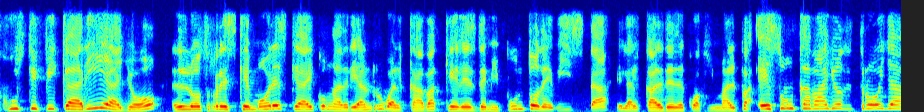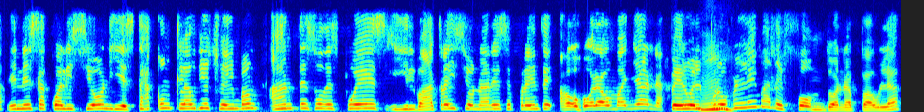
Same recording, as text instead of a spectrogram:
justificaría yo los resquemores que hay con Adrián Rubalcaba, que desde mi punto de vista, el alcalde de Coajimalpa, es un caballo de Troya en esa coalición y está con Claudia Sheinbaum antes o después y va a traicionar ese frente ahora o mañana. Pero el mm. problema de fondo, Ana Paula,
